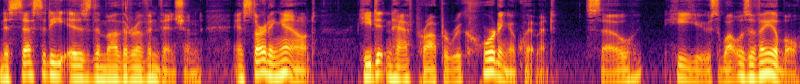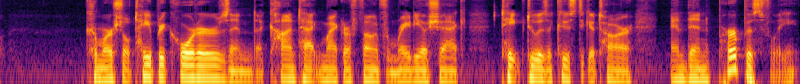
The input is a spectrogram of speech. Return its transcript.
Necessity is the mother of invention, and starting out, he didn't have proper recording equipment, so he used what was available commercial tape recorders and a contact microphone from Radio Shack taped to his acoustic guitar, and then purposefully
